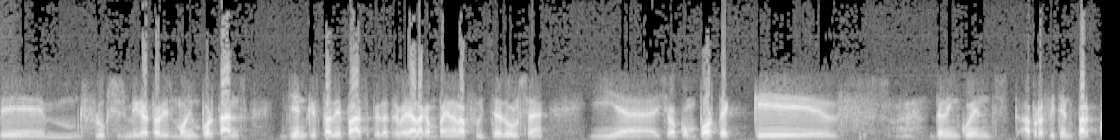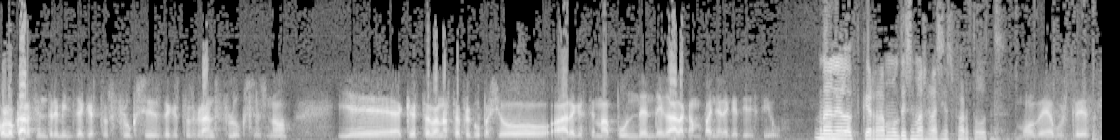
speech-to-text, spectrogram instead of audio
ve uns fluxos migratoris molt importants, gent que està de pas per a treballar a la campanya de la fruita dolça i eh, això comporta que els delinqüents aprofiten per col·locar-se entremig d'aquests fluxos, d'aquests grans fluxos, no? I eh, aquesta és la nostra preocupació ara que estem a punt d'endegar la campanya d'aquest estiu. Manel Azquerra, moltíssimes gràcies per tot. Molt bé, a vostès.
